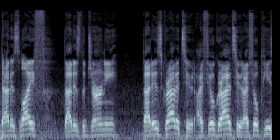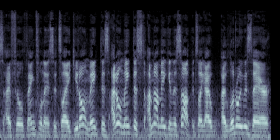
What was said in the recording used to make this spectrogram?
that is life. That is the journey. That is gratitude. I feel gratitude. I feel peace. I feel thankfulness. It's like you don't make this. I don't make this. I'm not making this up. It's like I I literally was there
